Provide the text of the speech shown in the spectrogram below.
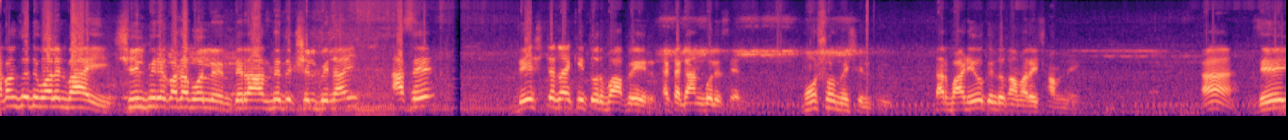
এখন যদি বলেন ভাই, শিল্পীর কথা বললেন, তে রাজনৈতিক শিল্পী নাই, আছে। দেশটা নাকি তোর বাপের, একটা গান বলেছেন, মৌসুমী শিল্পী। তার বাড়িও কিন্তু আমার এই সামনে। হ্যাঁ যেই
